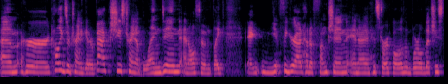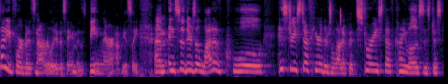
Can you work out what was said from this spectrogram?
um, her colleagues are trying to get her back she's trying to blend in and also like figure out how to function in a historical world that she studied for, but it's not really the same as being there, obviously. Um, and so there's a lot of cool history stuff here. There's a lot of good story stuff. Connie Willis is just,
